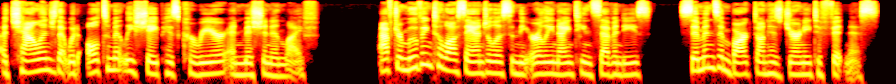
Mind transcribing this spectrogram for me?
a challenge that would ultimately shape his career and mission in life. After moving to Los Angeles in the early 1970s, Simmons embarked on his journey to fitness,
